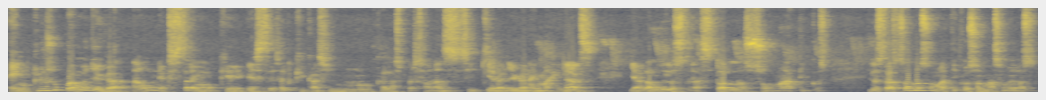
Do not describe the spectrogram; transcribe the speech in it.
E incluso podemos llegar a un extremo que este es el que casi nunca las personas siquiera llegan a imaginarse. Y hablamos de los trastornos somáticos. Los trastornos somáticos son más o menos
